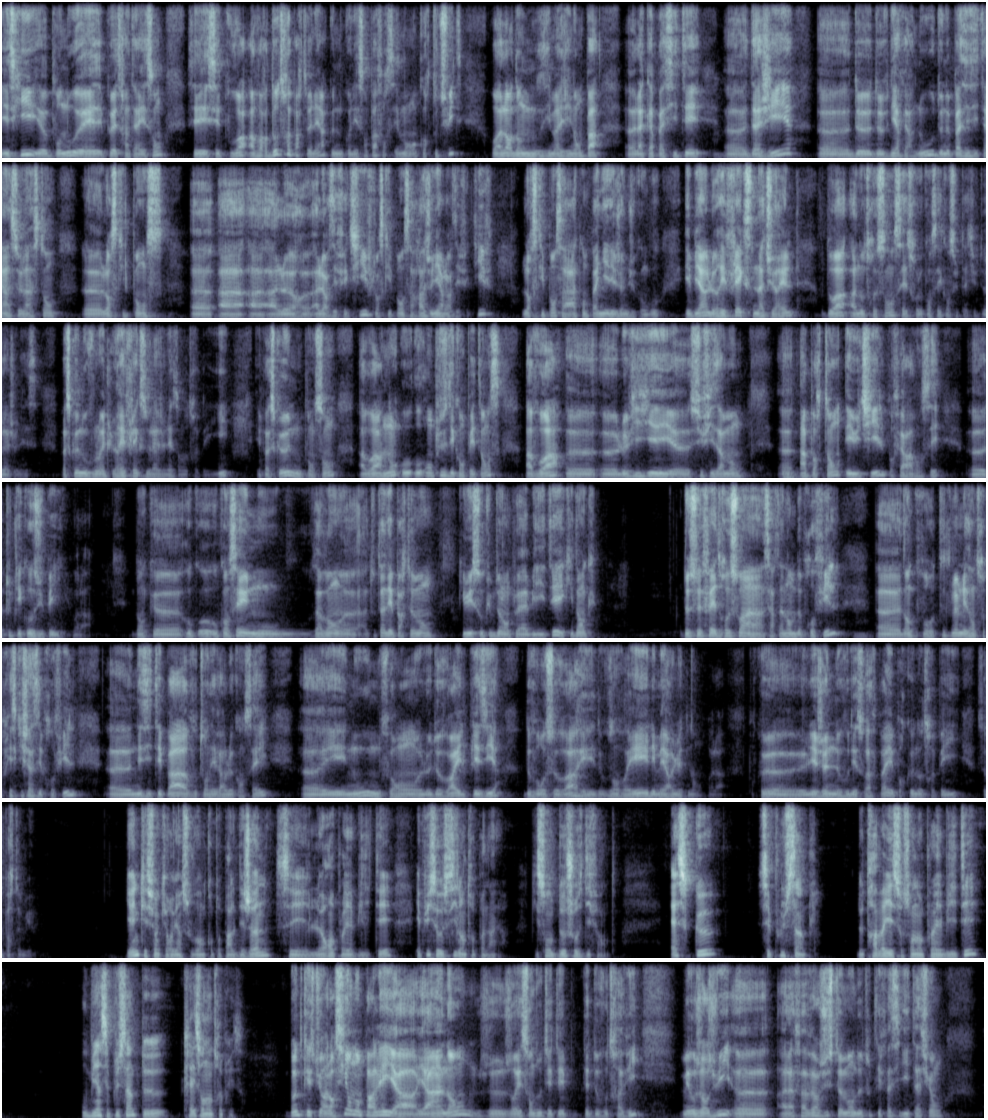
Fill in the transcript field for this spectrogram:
Et ce qui, euh, pour nous, peut être intéressant, c'est de pouvoir avoir d'autres partenaires que nous ne connaissons pas forcément encore tout de suite, ou alors dont nous n'imaginons pas euh, la capacité d'agir, de, venir vers nous, de ne pas hésiter un seul instant euh, lorsqu'ils pensent euh, à, leurs effectifs, lorsqu'ils pensent à rajeunir leurs effectifs, lorsqu'ils pensent à accompagner les jeunes du Congo, eh bien, le réflexe naturel doit, à notre sens, être le Conseil consultatif de la jeunesse, parce que nous voulons être le réflexe de la jeunesse dans notre pays, et parce que nous pensons avoir, non, en plus des compétences, avoir euh, le vivier suffisamment important et utile pour faire avancer toutes les causes du pays. Voilà. Donc euh, au, conseil, nous avons euh, tout un département qui lui s'occupe de l'employabilité et qui donc, de ce fait, reçoit un certain nombre de profils. Euh, donc pour toutes même les entreprises qui chassent des profils, n'hésitez pas à vous tourner vers le conseil. et nous, nous ferons le devoir et le plaisir de vous recevoir et de vous envoyer les meilleurs lieutenants, voilà, pour que les jeunes ne vous déçoivent pas et pour que notre pays se porte mieux. Il y a une question qui revient souvent quand on parle des jeunes, c'est leur employabilité, et puis c'est aussi l'entrepreneuriat, qui sont deux choses différentes. Est-ce que c'est plus simple de travailler sur son employabilité, ou bien c'est plus simple de créer son entreprise? Bonne question. Alors si on en parlait il y a, un an, j'aurais sans doute été peut-être de votre avis, mais aujourd'hui, euh, à la faveur justement de toutes les facilitations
